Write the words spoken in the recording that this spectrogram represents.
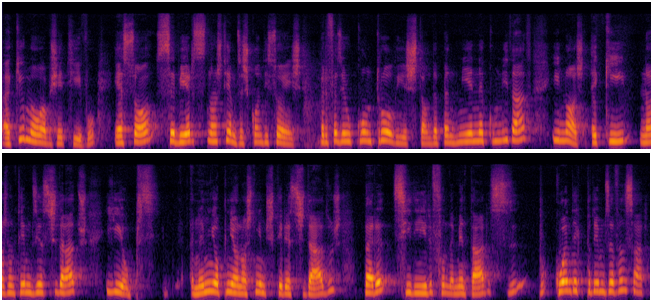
aqui o meu objetivo é só saber se nós temos as condições para fazer o controle e a gestão da pandemia na comunidade e nós aqui nós não temos esses dados e eu na minha opinião nós tínhamos que ter esses dados para decidir fundamentar se quando é que podemos avançar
